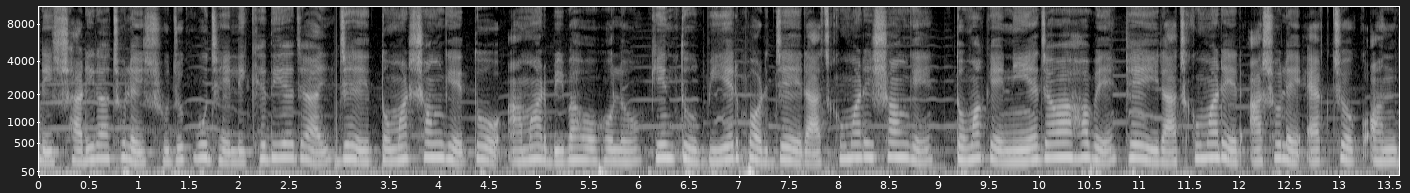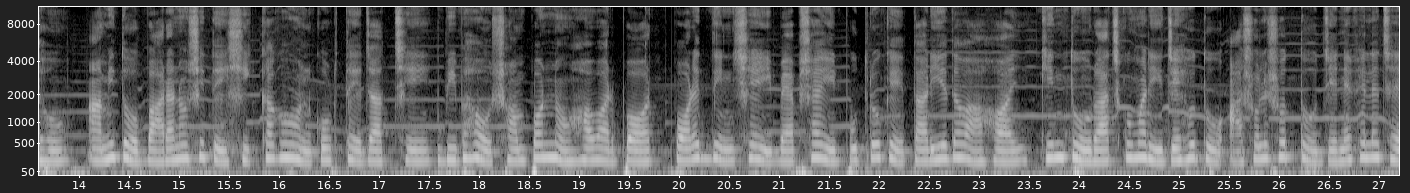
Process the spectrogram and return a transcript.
রাজকুমারীর শাড়ির আঁচলে সুযোগ বুঝে লিখে দিয়ে যায় যে, তোমার সঙ্গে তো আমার বিবাহ হলো। কিন্তু বিয়ের পর যে রাজকুমারীর সঙ্গে তোমাকে নিয়ে যাওয়া হবে, সেই রাজকুমারের আসলে এক চোখ অন্ধ। আমি তো বারাণসীতে শিক্ষা গ্রহণ করতে যাচ্ছি। বিবাহ সম্পন্ন হওয়ার পর পরের দিন সেই ব্যবসায়ীর পুত্রকে তাড়িয়ে দেওয়া হয়। কিন্তু রাজকুমারী যেহেতু আসল সত্য জেনে ফেলেছে,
